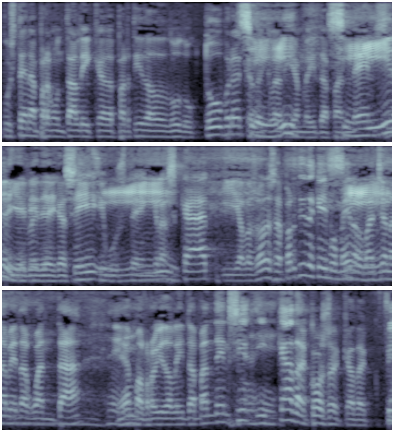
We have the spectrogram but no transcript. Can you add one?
Vostè anar preguntant-li que a partir del 1 d'octubre, que Sí, declaríem la independència, sí, i ell li deia que sí, independència, i vostè sí. engrescat, i aleshores, a partir d'aquell moment, Sí. el vaig anar haver d'aguantar eh, amb el rotllo de la independència, i cada cosa, cada fet Sí.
